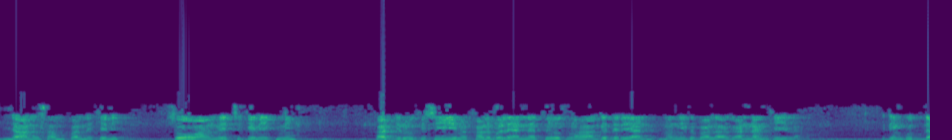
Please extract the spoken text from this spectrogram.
ඥාන සම්පන්න කෙනෙක්. සෝවාන් වෙච්ච කෙනෙක්නේ. රජුරෝ කිසිම කලබලයක් නැතුව මහා අගදර යන්න මම ඒක බලා ගන්නම් කියලා. ඉතින් බුද්ධ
